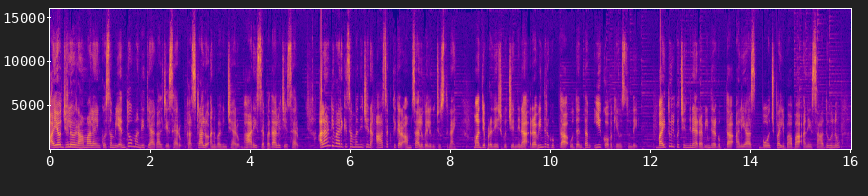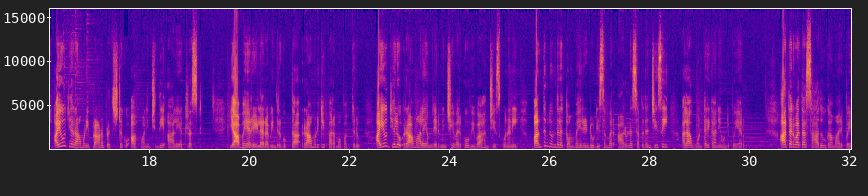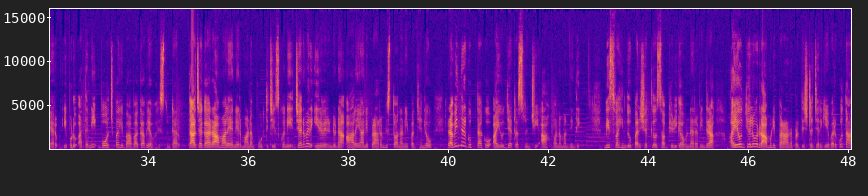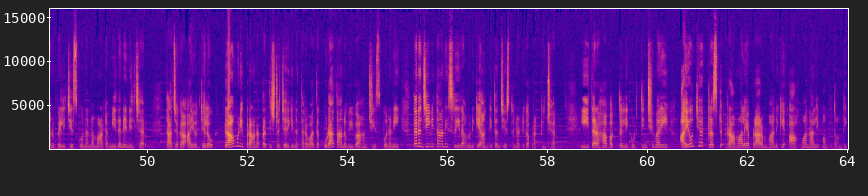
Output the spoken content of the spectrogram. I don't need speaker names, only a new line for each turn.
అయోధ్యలో రామాలయం కోసం ఎంతో మంది త్యాగాలు చేశారు కష్టాలు అనుభవించారు భారీ శపథాలు చేశారు. అలాంటి వారికి సంబంధించిన ఆసక్తికర అంశాలు వెలుగు చూస్తున్నాయి. మధ్యప్రదేశ్కు చెందిన రవీంద్ర గుప్తా ఉదంతం ఈ కోపకే వస్తుంది. బైతుల్కు చెందిన రవీంద్రగుప్తా అలియాస్ భోజ్పల్లి బాబా అనే సాధువును అయోధ్య రాముడి ప్రాణప్రతిష్ఠకు ఆహ్వానించింది ఆలయ ట్రస్ట్. యాభై ఆరేళ్ళ రవీంద్రగుప్తా రాముడికి పరమభక్తుడు అయోధ్యలో రామాలయం నిర్మించే వరకు వివాహం చేసుకోనని పంతొమ్మిది వందల తొంభై రెండు డిసెంబర్ ఆరున శపథం చేసి అలా ఒంటరిగానే ఉండిపోయారు. ఆ తర్వాత సాధువుగా మారిపోయారు. ఇప్పుడు అతన్ని భోజ్పల్లి బాబాగా వ్యవహరిస్తుంటారు. తాజాగా రామాలయ నిర్మాణం పూర్తి చేసుకుని జనవరి ఇరవై రెండున ఆలయాన్ని ప్రారంభిస్తోన్న నేపథ్యంలో రవీంద్ర గుప్తాకు అయోధ్య ట్రస్ట్ నుంచి ఆహ్వానం అందింది. విశ్వ హిందూ పరిషత్లో సభ్యుడిగా ఉన్న రవీంద్ర అయోధ్యలో రాముడి ప్రాణప్రతిష్ఠ జరిగే వరకు తాను పెళ్ళి చేసుకోనన్న మాట మీదనే నిలిచారు. తాజాగా అయోధ్యలో రాముడి ప్రాణప్రతిష్ఠ జరిగిన తర్వాత కూడా తాను వివాహం చేసుకోనని తన జీవితాన్ని శ్రీరామునికి అంకితం చేస్తున్నట్టుగా ప్రకటించారు. ఈ తరహా భక్తుల్ని గుర్తించి మరీ అయోధ్య ట్రస్ట్ రామాలయ ప్రారంభానికి ఆహ్వానాల్ని పంపుతోంది.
